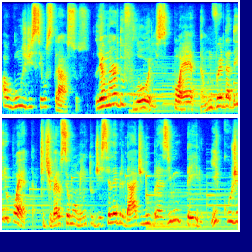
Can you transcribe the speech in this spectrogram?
alguns de seus traços. Leonardo Flores, poeta, um verdadeiro poeta, que tivera o seu momento de celebridade no Brasil inteiro e cuja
